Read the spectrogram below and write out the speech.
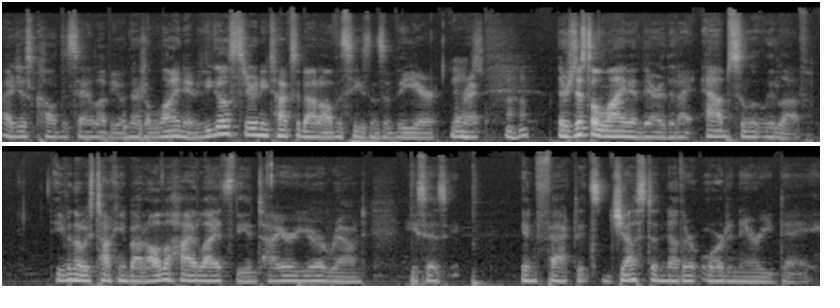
I just called to say I love you, and there's a line in it. He goes through and he talks about all the seasons of the year, yes. right? Uh-huh. There's just a line in there that I absolutely love. Even though he's talking about all the highlights the entire year around, he says, "In fact, it's just another ordinary day."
